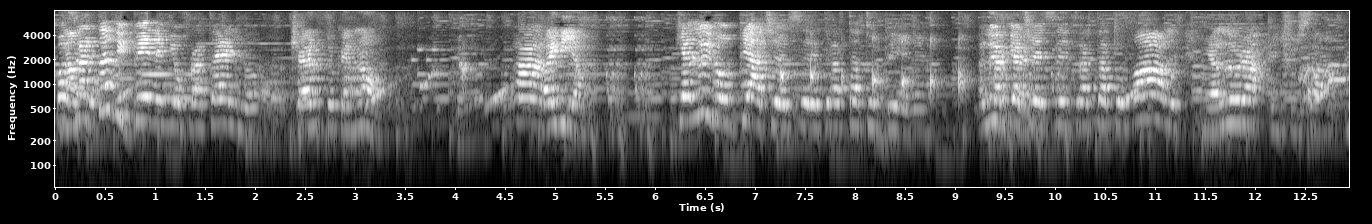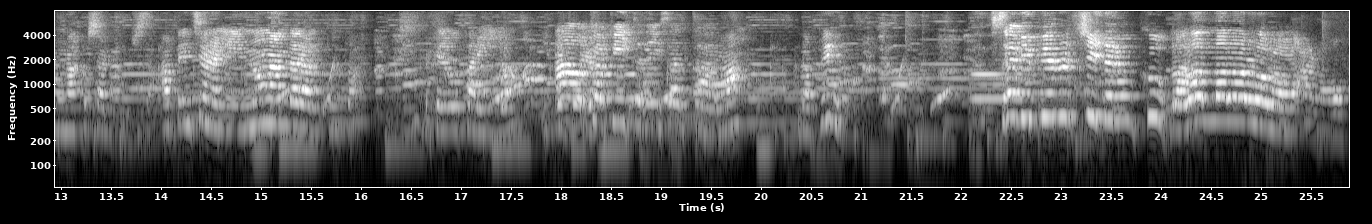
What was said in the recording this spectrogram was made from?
Ma altro- trattavi bene mio fratello! Certo che no. Ah, Vai via. che a lui non piace essere trattato bene! A lui Perché? piace essere trattato male! E allora è giusta, è una cosa giusta. Attenzione lì, non andare al cupa. Perché devo fare io. Ah, ho capito, devi saltare! Ah, davvero? Stavi per uccidere un cubo! La la la la la la la no.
